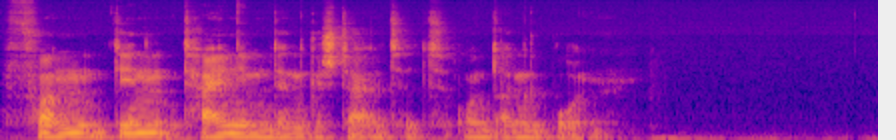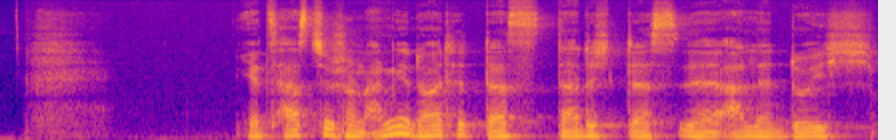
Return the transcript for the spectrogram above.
von den Teilnehmenden gestaltet und angeboten. Jetzt hast du schon angedeutet, dass dadurch, dass äh, alle durch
